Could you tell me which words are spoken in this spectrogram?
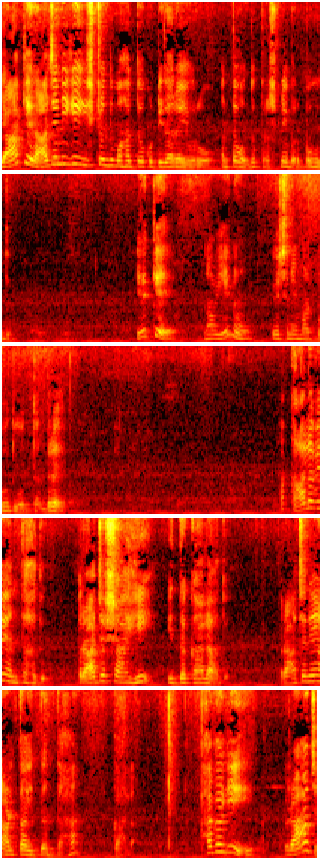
ಯಾಕೆ ರಾಜನಿಗೆ ಇಷ್ಟೊಂದು ಮಹತ್ವ ಕೊಟ್ಟಿದ್ದಾರೆ ಇವರು ಅಂತ ಒಂದು ಪ್ರಶ್ನೆ ಬರಬಹುದು. ಇದಕ್ಕೆ ನಾವು ಏನು ಯೋಚನೆ ಮಾಡಬಹುದು ಅಂತಂದರೆ, ಆ ಕಾಲವೇ ಅಂತಹದು. ರಾಜಶಾಹಿ ಇದ್ದ ಕಾಲ ಅದು. ರಾಜನೇ ಆಳ್ತಾ ಇದ್ದಂತಹ ಕಾಲ. ಹಾಗಾಗಿ ರಾಜ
